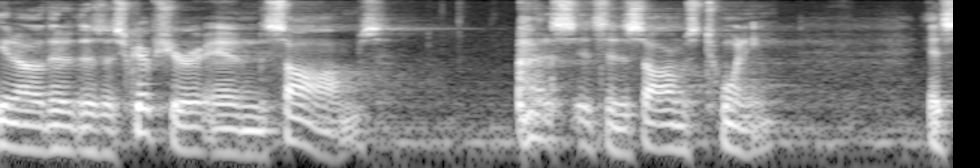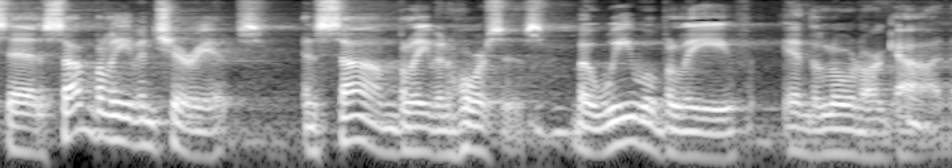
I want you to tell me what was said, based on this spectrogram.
You know, there, there's a scripture in the Psalms. it's in Psalms 20. It says, "Some believe in chariots, and some believe in horses, mm-hmm. but we will believe in the Lord our God."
